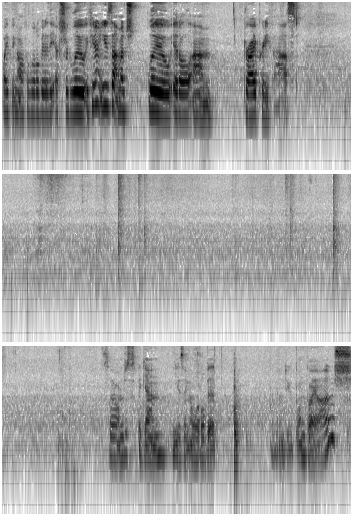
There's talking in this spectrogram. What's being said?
Wiping off a little bit of the extra glue. If you don't use that much glue, it'll um, dry pretty fast. So I'm just, again, using a little bit. We're going to do Bon Voyage.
